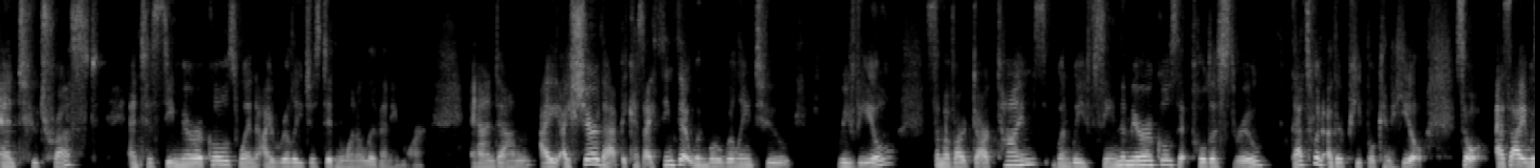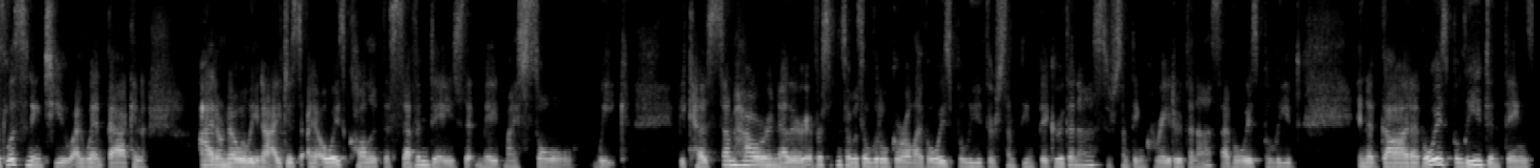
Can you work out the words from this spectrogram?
and to trust and to see miracles when i really just didn't want to live anymore. And um, I, I share that because i think that when we're willing to reveal some of our dark times when we've seen the miracles that pulled us through that's when other people can heal. So as i was listening to you i went back and i don't know alina i just i always call it the seven days that made my soul weak because somehow or another ever since i was a little girl i've always believed there's something bigger than us there's something greater than us. I've always believed in a god i've always believed in things.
